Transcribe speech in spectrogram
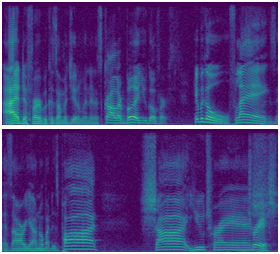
I defer because I'm a gentleman and a scholar. But you go first. Here we go. Flags. As I already y'all know about this pod. Shad, you trash. Trish.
